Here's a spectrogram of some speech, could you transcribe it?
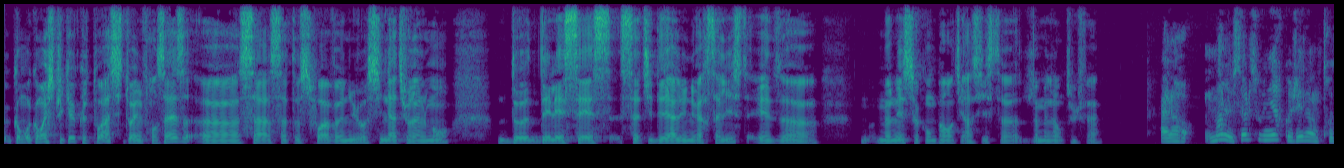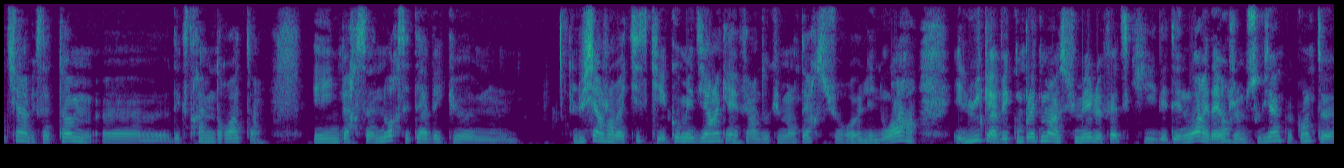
Euh, comment, expliquer que toi, citoyenne française, euh, ça, ça te soit venu aussi naturellement de délaisser cet idéal universaliste et de euh, mener ce combat antiraciste de la manière dont tu le fais? Alors, moi, le seul souvenir que j'ai d'entretien avec cet homme d'extrême droite et une personne noire, c'était avec Lucien Jean-Baptiste, qui est comédien, qui avait fait un documentaire sur euh, les Noirs, et lui qui avait complètement assumé le fait qu'il était noir. Et d'ailleurs, je me souviens que quand euh,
